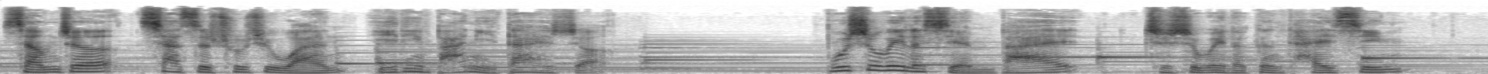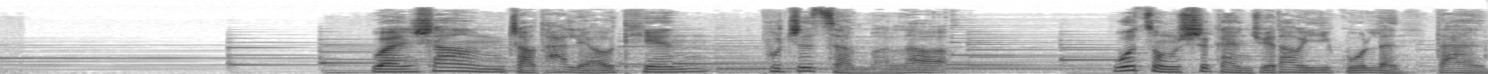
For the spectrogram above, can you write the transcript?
想着下次出去玩一定把你带着，不是为了显摆，只是为了更开心。晚上找他聊天，不知怎么了，我总是感觉到一股冷淡，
